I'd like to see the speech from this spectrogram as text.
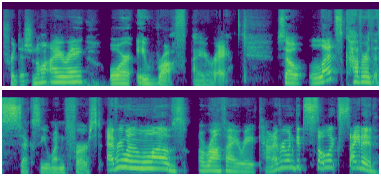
traditional IRA or a Roth IRA. So let's cover the sexy one first. Everyone loves a Roth IRA account. Everyone gets so excited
